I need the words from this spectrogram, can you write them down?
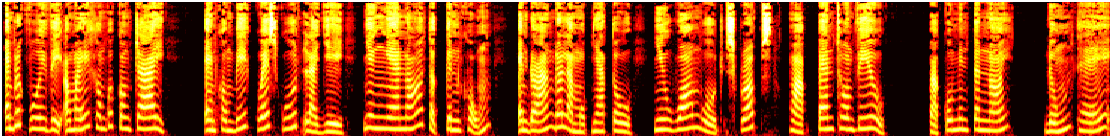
Em rất vui vì ông ấy không có con trai. Em không biết Westwood là gì, nhưng nghe nó thật kinh khủng. Em đoán đó là một nhà tù như Wormwood, Scrubs hoặc Pentonville. Và cô Minton nói, đúng thế.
